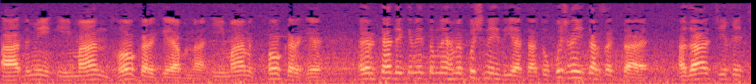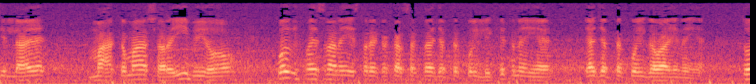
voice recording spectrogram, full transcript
آدمی ایمان دھو کر کے اپنا، ایمان کھو کر کے اگر کہہ دے کہ نہیں، تم نے ہمیں کچھ نہیں دیا تھا، تو کچھ نہیں کر سکتا ہے۔ ہزار چیخیں چلائے، محکمہ شرعی بھی ہو، کوئی فیصلہ نہیں اس طرح کا کر سکتا ہے جب تک کوئی لکھت نہیں ہے یا جب تک کوئی گواہی نہیں ہے۔ تو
